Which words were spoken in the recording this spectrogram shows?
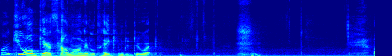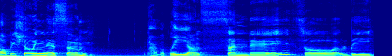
Why don't you all guess how long it'll take him to do it? I'll be showing this um, probably on Sunday, so it would be,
